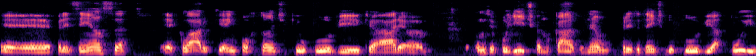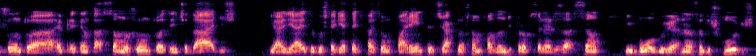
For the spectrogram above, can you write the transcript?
é, presença. É claro que é importante que o clube, que a área vamos dizer, política, no caso, né, o presidente do clube atue junto à representação, junto às entidades. E, aliás, eu gostaria até de fazer um parêntese, já que nós estamos falando de profissionalização e boa governança dos clubes,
